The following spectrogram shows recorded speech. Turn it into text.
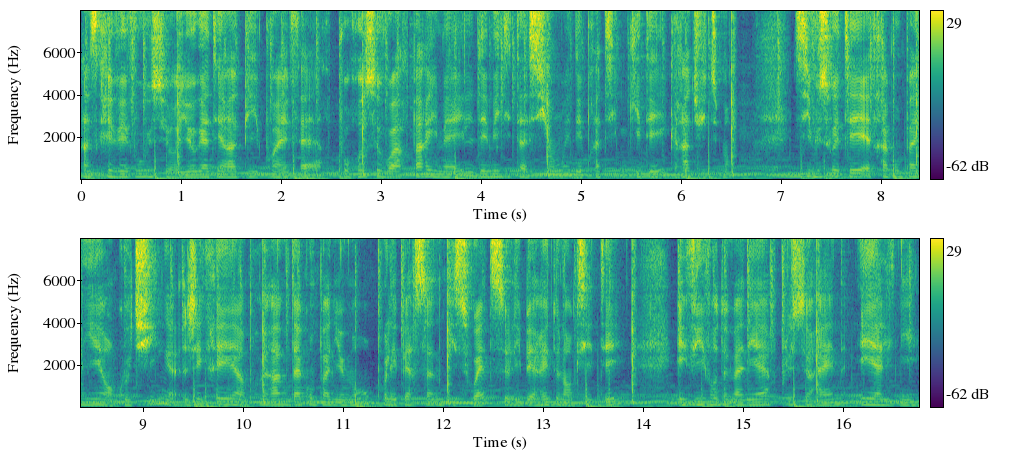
Inscrivez-vous sur yogatherapie.fr pour recevoir par email des méditations et des pratiques guidées gratuitement. Si vous souhaitez être accompagné en coaching, j'ai créé un programme d'accompagnement pour les personnes qui souhaitent se libérer de l'anxiété et vivre de manière plus sereine et alignée.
